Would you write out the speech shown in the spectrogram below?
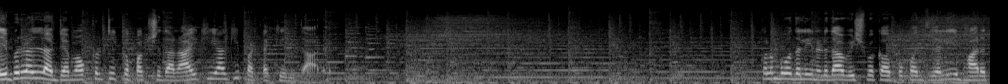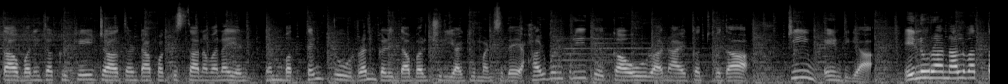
ಲಿಬರಲ್ ಡೆಮಾಕ್ರೆಟಿಕ್ ಪಕ್ಷದ ನಾಯಕಿಯಾಗಿ ಪಟ್ಟಕ್ಕೇರಿದ್ದಾರೆ. ಕೊಲಂಬೋದಲ್ಲಿ ನಡೆದ ವಿಶ್ವಕಪ್ ಪಂದ್ಯದಲ್ಲಿ ಭಾರತ ವನಿತಾ ಕ್ರಿಕೆಟ್ ತಂಡ ಪಾಕಿಸ್ತಾನವನ್ನು ಎಂಬತ್ತೆಂಟು ರನ್ಗಳಿಂದ ಭರ್ಜರಿಯಾಗಿ ಮಣಿಸಿದೆ. ಹರ್ಮನ್ಪ್ರೀತ್ ಕೌರ್ ನಾಯಕತ್ವದ ಟೀಂ ಇಂಡಿಯಾ ಇನ್ನೂರ ನಲವತ್ತ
